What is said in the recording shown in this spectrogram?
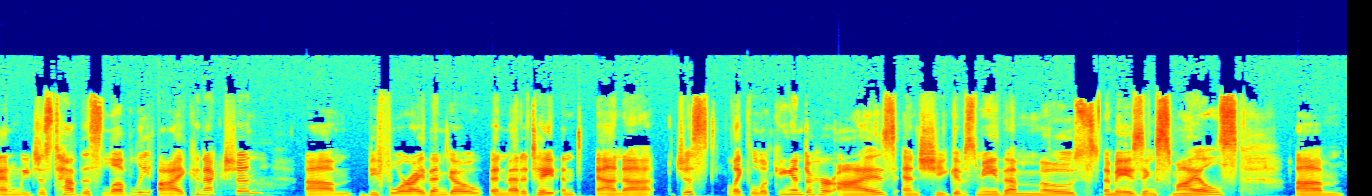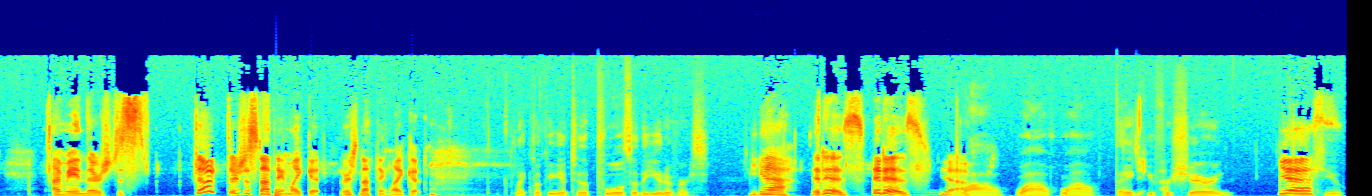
and we just have this lovely eye connection um, before I then go and meditate, and and uh, just like looking into her eyes, and she gives me the most amazing smiles. Um, I mean, there's just there's just nothing like it. There's nothing like it. Like looking into the pools of the universe. Yeah, it is. It is. Yeah. Wow, wow, wow. Thank yeah. you for sharing. Yes. Thank you.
